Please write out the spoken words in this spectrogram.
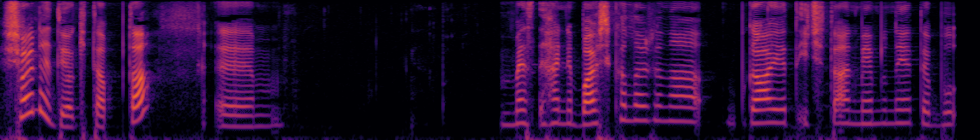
Şöyle diyor kitapta. E, hani başkalarına gayet içten memnuniyetle bu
